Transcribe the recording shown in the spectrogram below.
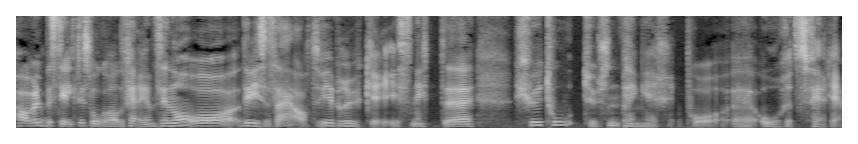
har vel bestilt i stor grad ferien sin nå, og det viser seg at vi bruker i snitt eh, 22 000 penger på eh, årets ferie.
